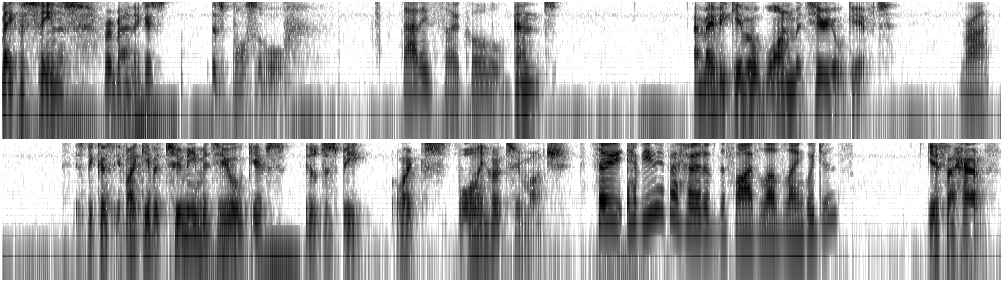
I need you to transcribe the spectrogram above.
make the scene as romantic as as possible That is so cool. and and maybe give her one material gift. Right. Is because if I give her too many material gifts, it'll just be like spoiling her too much. So, have you ever heard of the five love languages? Yes, I have.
